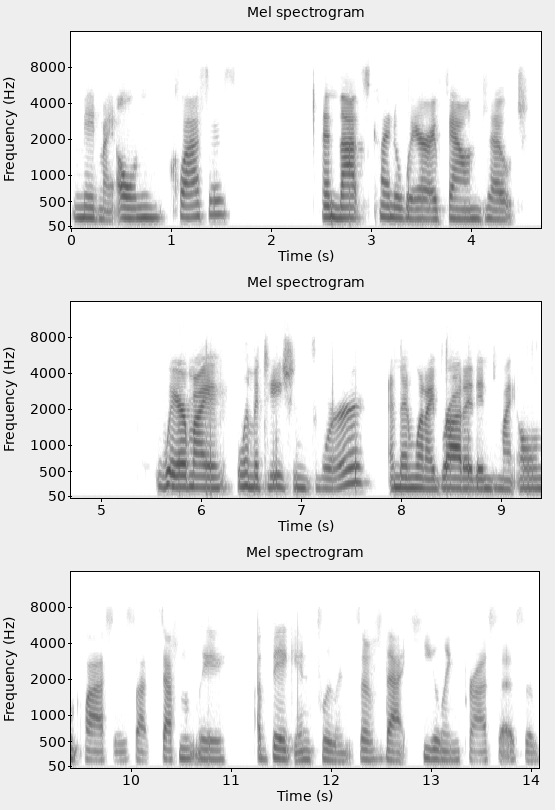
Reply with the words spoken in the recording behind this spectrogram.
made my own classes. And that's kind of where i found out where my limitations were. And then when i brought it into my own classes that's definitely a big influence of that healing process of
